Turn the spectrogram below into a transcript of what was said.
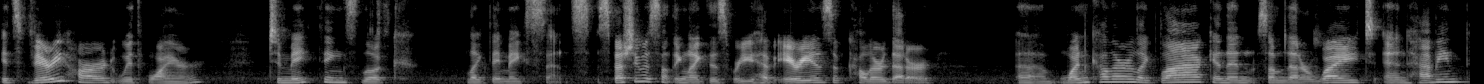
It's very hard with wire to make things look like they make sense, especially with something like this where you have areas of color that are um, one color like black and then some that are white and having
